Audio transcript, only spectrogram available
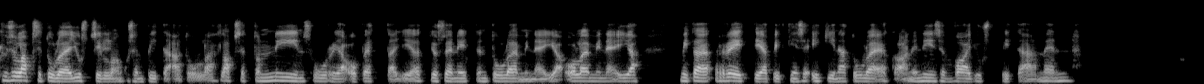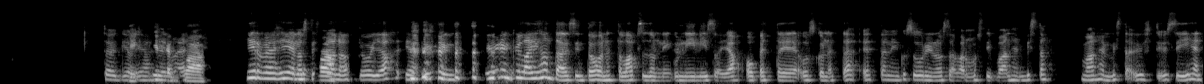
Kyllä se lapsi tulee just silloin, kun sen pitää tulla. Lapset on niin suuria opettajia, että jos se niiden tuleminen ja oleminen ja mitä reittiä pitkin se ikinä tuleekaan, niin niin se vaan just pitää mennä. Toikin on niin, ihan hirveän, hirveän hienosti Hyvä. sanottu ja, ja yhdyn, yhdyn kyllä ihan täysin tuohon, että lapset on niin, kuin niin isoja opettajia ja uskon, että, että niin kuin suurin osa varmasti vanhemmista vanhemmista yhtyy siihen.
